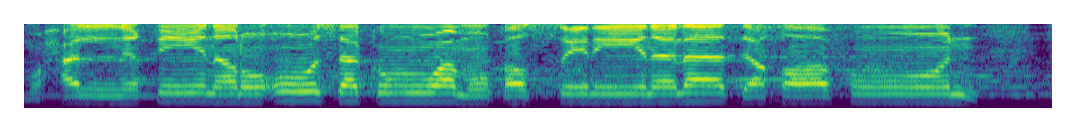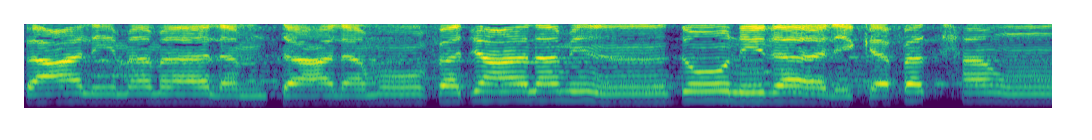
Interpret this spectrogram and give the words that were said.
محلقين رؤوسكم ومقصرين لا تخافون. فعلم ما لم تعلموا فجعل من دون ذلك فتحا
